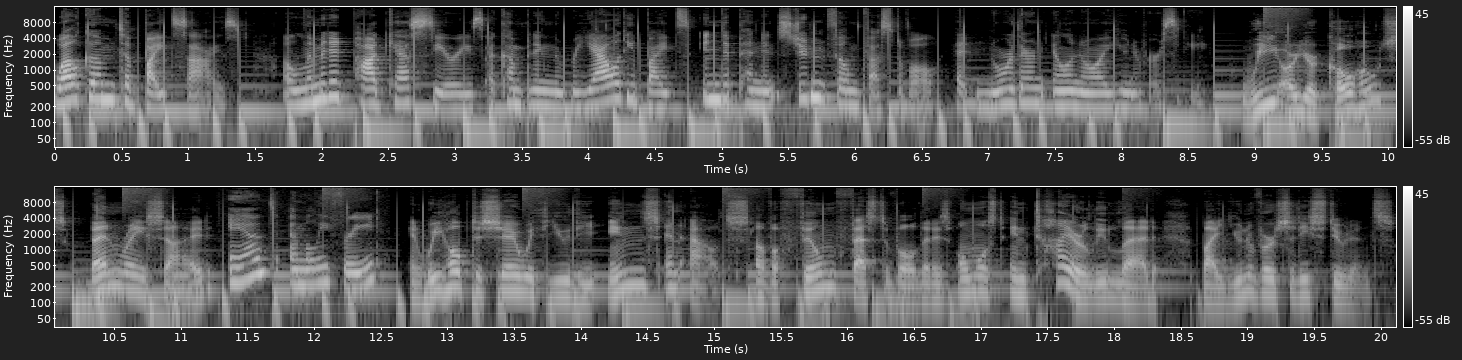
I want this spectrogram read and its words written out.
Welcome to BYTE-SIZED, a limited podcast series accompanying the Reality Bites Independent Student Film Festival at Northern Illinois University. We are your co hosts, Ben Rayside And Emily Freed. and we hope to share with you the ins and outs of a film festival that is almost entirely led by university students.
